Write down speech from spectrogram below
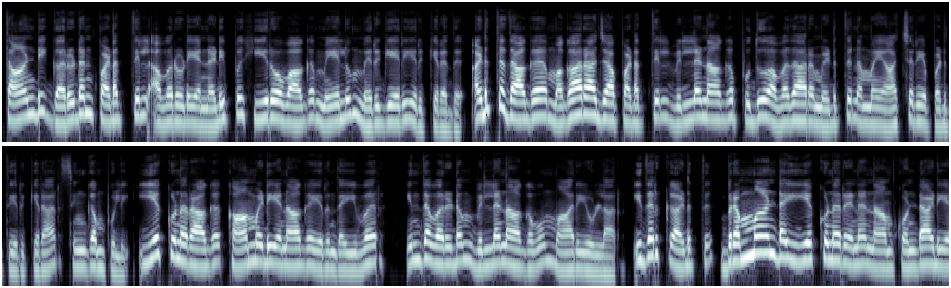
தாண்டி கருடன் படத்தில் அவருடைய நடிப்பு ஹீரோவாக மேலும் மெருகேறி இருக்கிறது. அடுத்ததாக மகாராஜா படத்தில் வில்லனாக புது அவதாரம் எடுத்து நம்மை ஆச்சரியப்படுத்தி இருக்கிறார் சிங்கம் புலி இயக்குனராக காமெடியனாக இருந்த இவர் இந்த வருடம் வில்லனாகவும் மாறியுள்ளார். இதற்கு அடுத்து பிரம்மாண்ட இயக்குனர் என நாம் கொண்டாடிய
